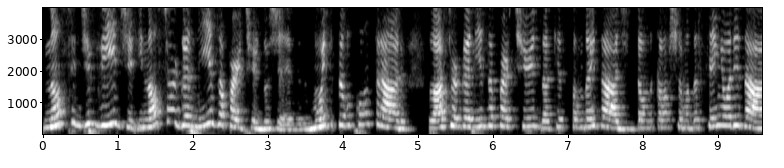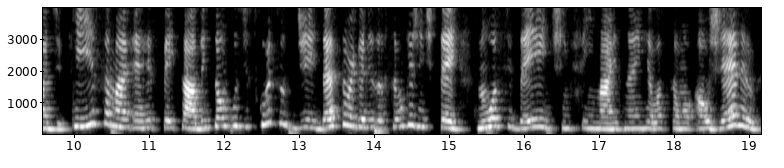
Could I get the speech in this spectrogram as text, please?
não se divide e não se organiza a partir do gênero, muito pelo contrário, lá se organiza a partir da questão da idade, então, do que ela chama da senioridade, que isso é, é respeitado. Então, os discursos de, desta organização que a gente tem no Ocidente, enfim, mais, né, em relação ao, ao gênero,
